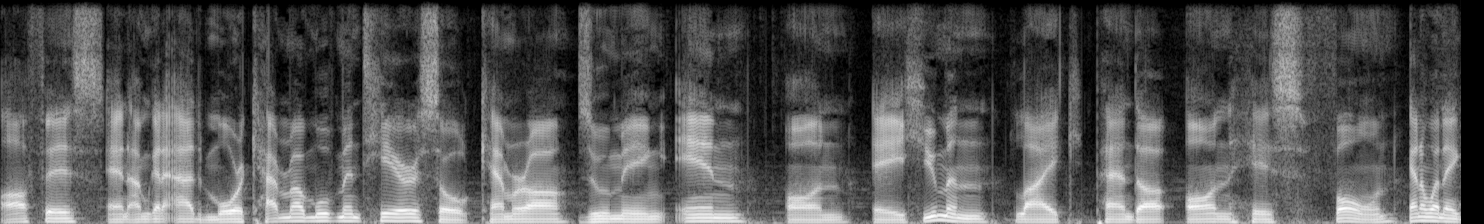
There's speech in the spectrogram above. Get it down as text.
office. And I'm gonna add more camera movement here. So camera zooming in on a human like panda on his phone. I kind of want to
